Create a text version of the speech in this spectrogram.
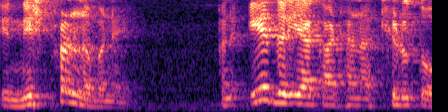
એ નિષ્ફળ ન બને અને એ દરિયાકાંઠાના ખેડૂતો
